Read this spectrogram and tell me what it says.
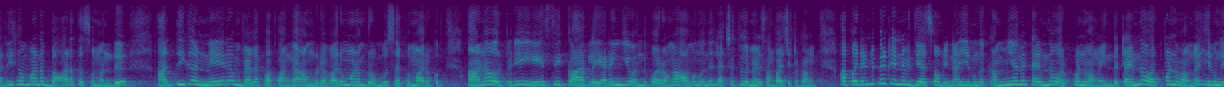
அதிகமான பாரத்தை சுமந்து அதிக நேரம் வேலை பார்ப்பாங்க. அவங்களோட வருமானம் ரொம்ப சொற்பமாக இருக்கும். ஆனால் ஒரு பெரிய ஏசி காரில் இறங்கி வந்து போகிறவங்க அவங்க வந்து லட்சத்தில் மேலே சம்பாதிச்சிட்டு இருப்பாங்க. அப்போ ரெண்டு பேருக்கு என்ன வித்தியாசம் அப்படின்னா இவங்க கம்மியான டைம் தான் ஒர்க் பண்ணுவாங்க. இந்த டைம் தான் ஒர்க் பண்ணுவாங்க இவங்க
